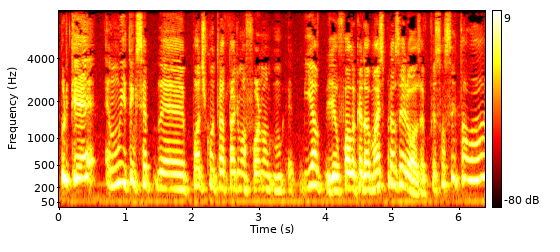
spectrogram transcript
Porque é um item que você é, pode contratar de uma forma. E eu, eu falo que é da mais prazerosa. O pessoal senta lá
